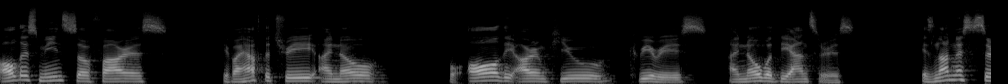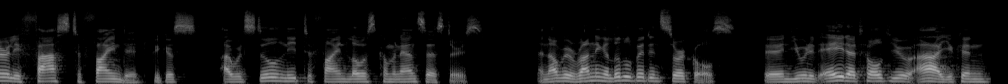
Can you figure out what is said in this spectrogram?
all this means so far is if I have the tree, I know for all the RMQ queries, I know what the answer is. It's not necessarily fast to find it because I would still need to find lowest common ancestors. And now we're running a little bit in circles. In unit 8, I told you, ah, you can,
